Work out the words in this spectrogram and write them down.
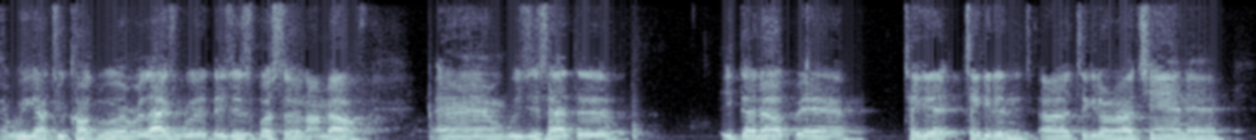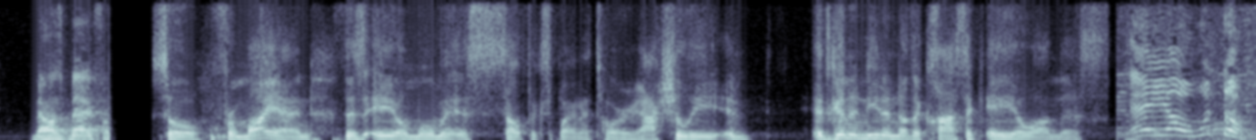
we got too comfortable and relaxed with, they just busted in our mouth, and we just had to eat that up and take it, take it in, uh, take it on our chin and bounce back from. So from my end, this AO moment is self-explanatory. Actually, it, it's going to need another classic AO on this. AO, what the? F-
